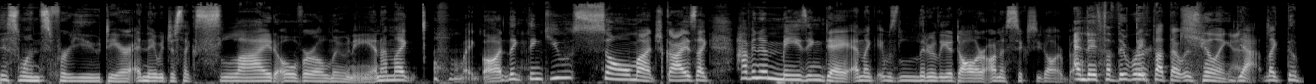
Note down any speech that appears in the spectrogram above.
"This one's for you, dear," and they would just like slide over a loonie, and I'm like, "Oh my god, like thank you so much, guys. Like have an amazing day," and like it was literally a dollar on a sixty dollar bill, And they thought they were they thought that was killing it. Yeah, like the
